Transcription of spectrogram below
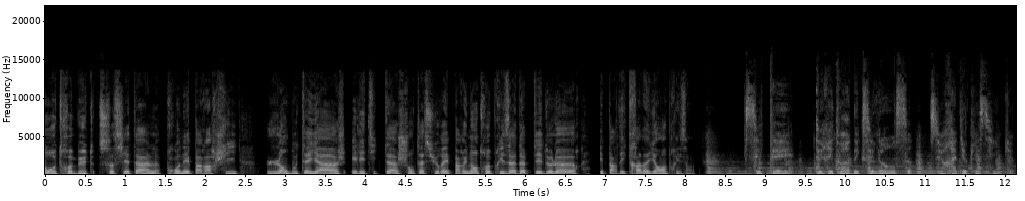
Autre but sociétal prôné par Archie, l'embouteillage et l'étiquetage sont assurés par une entreprise adaptée de l'heure et par des travailleurs en prison. C'était Territoire d'excellence sur Radio Classique.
